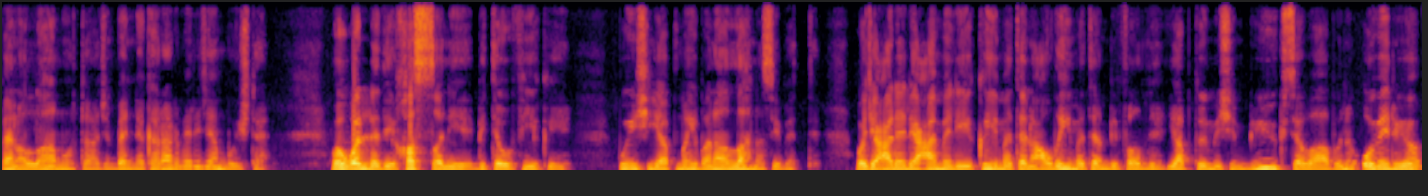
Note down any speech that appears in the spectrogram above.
Ben Allah'a muhtacım. Ben ne karar vereceğim bu işte? Ve huvellezî hassani bi tevfîkî. Bu işi yapmayı bana Allah nasip etti. Ve ceale li ameli kıymeten azîmeten bi fadli. Yaptığım işin büyük sevabını o veriyor.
